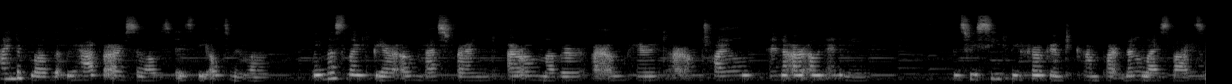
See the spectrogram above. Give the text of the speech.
kind of love that we have for ourselves is the ultimate love. We must learn to be our own best friend, our own lover, our own parent, our own child, and our own enemy, since we seem to be programmed to compartmentalize thoughts.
